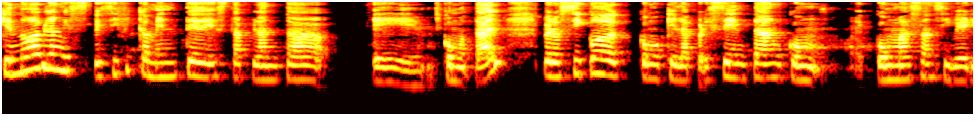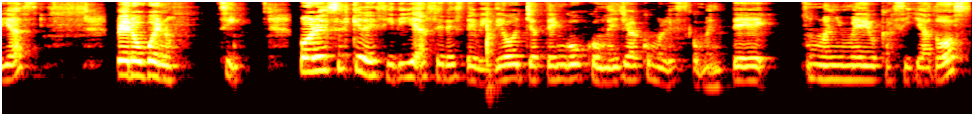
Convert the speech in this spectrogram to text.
que no hablan específicamente de esta planta eh, como tal, pero sí como, que la presentan con, con más sansiverias. Pero bueno, sí, por eso es que decidí hacer este video. Ya tengo con ella, como les comenté, un año y medio, casi ya dos.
